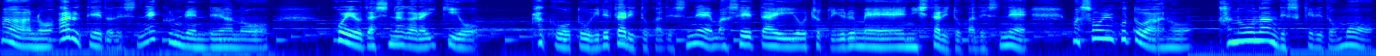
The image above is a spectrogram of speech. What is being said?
まああの、ある程度ですね、訓練であの、声を出しながら息を吐く音を入れたりとかですね、まあ、声帯をちょっと緩めにしたりとかですね、まあ、そういうことは、あの、可能なんですけれども、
